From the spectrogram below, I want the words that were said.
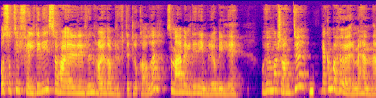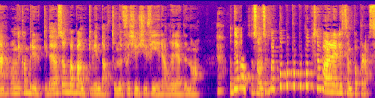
Og så tilfeldigvis så har hun har jo da brukt et lokale som er veldig rimelig og billig. Og hun var sånn Du, jeg kan bare høre med henne om vi kan bruke det. Og så bare banker vi inn datoene for 2024 allerede nå. Og det var også sånn, så, bare pop, pop, pop, pop, så var det liksom på plass.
